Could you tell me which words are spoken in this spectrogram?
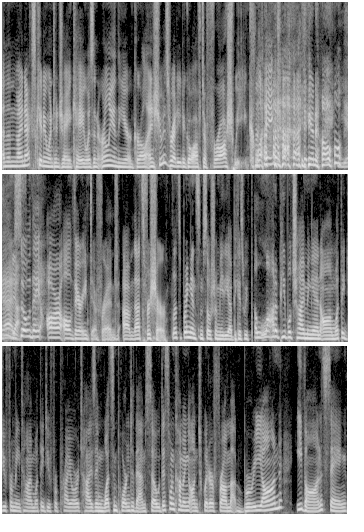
And then my next kid who went to JK was an early in the year girl. And she was ready to go off to Frosh Week. Like, you know? Yes. So they are all very different. Um, that's for sure. let's bring in some social media because we've a lot of people chiming in on what they do for me time, what they do for prioritizing, what's important to them. So this one coming on Twitter from Brion Yvonne saying,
